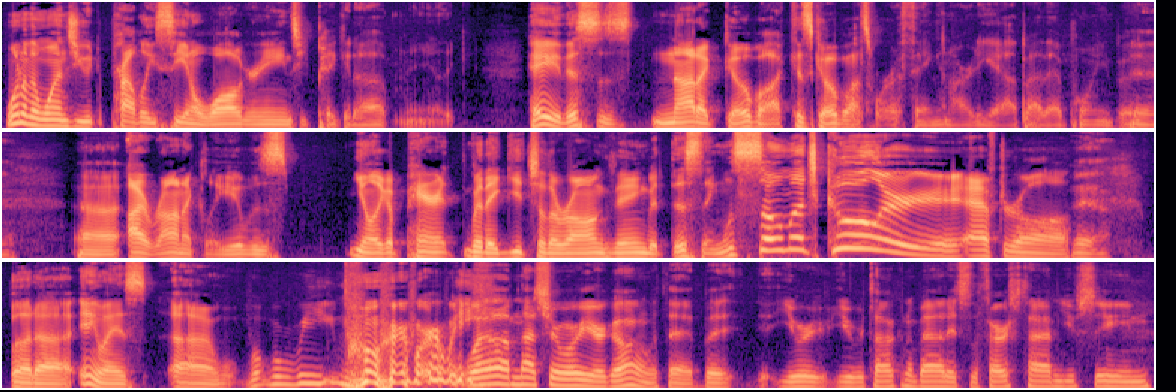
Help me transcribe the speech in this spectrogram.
One of the ones you'd probably see in a Walgreens. You'd pick it up. And you're like, hey, this is not a GoBot because GoBots were a thing and already out by that point. But Yeah. Uh, ironically, it was you know like a parent where they get you the wrong thing, but this thing was so much cooler after all. yeah. But uh, anyways, uh, what were we? where were we? Well, I'm not sure where you're going with that, but you were you were talking about it's the first time you've seen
